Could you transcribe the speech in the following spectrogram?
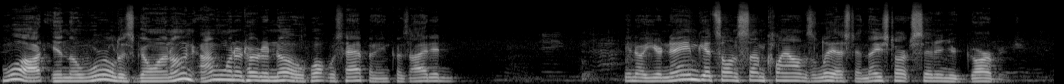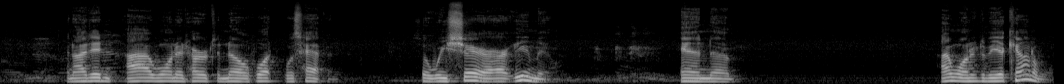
What in the world is going on? I wanted her to know what was happening because I didn't. You know, your name gets on some clown's list and they start sending you garbage. And I didn't, I wanted her to know what was happening. So we share our email. And uh, I wanted to be accountable.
